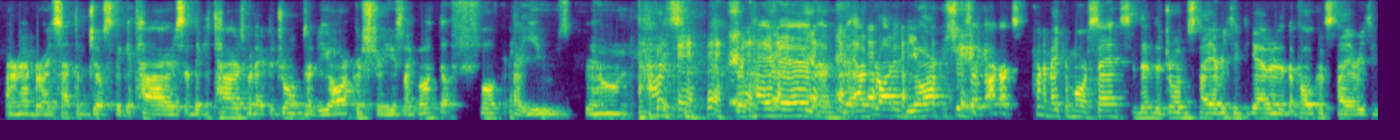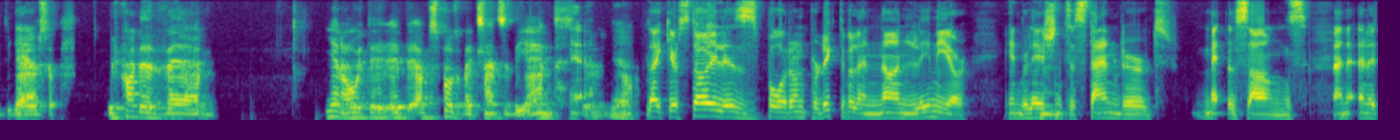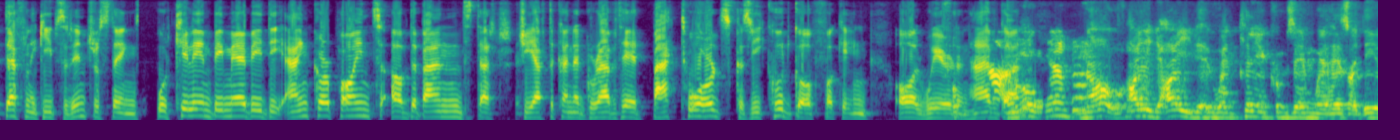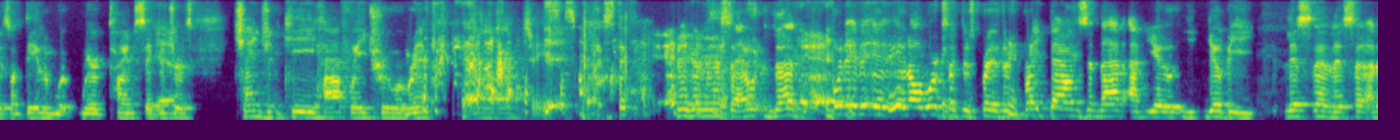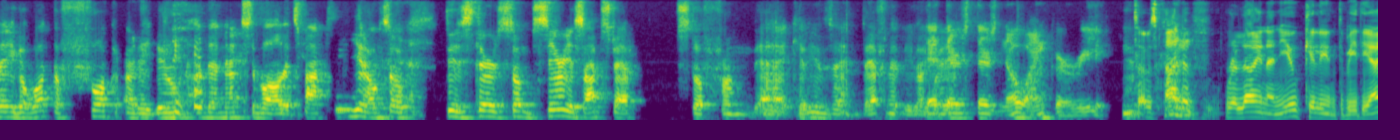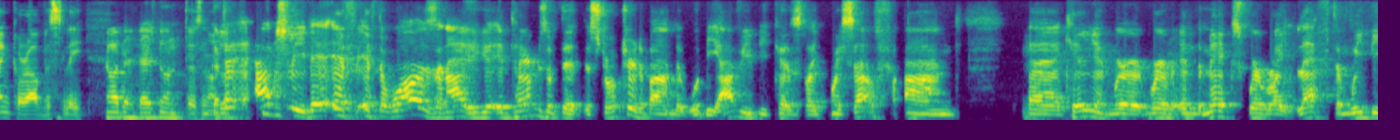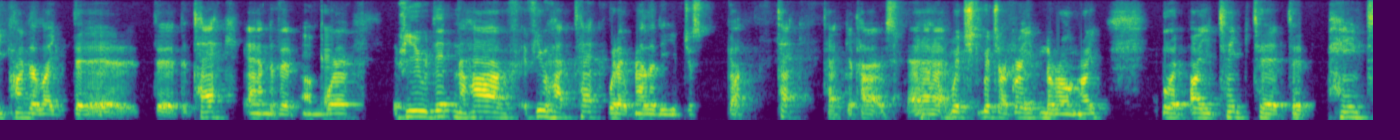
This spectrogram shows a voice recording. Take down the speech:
I remember I sent them just the guitars and the guitars without the drums and the orchestra. He was like, "What the fuck are you doing?" I was like, came in and I brought in the orchestra. He's like, "Oh, that's kind of making more sense." And then the drums tie everything together and the vocals tie everything together. Yeah. So we've kind of, um, you know, it, it, it, I suppose it makes sense in the end. Yeah. you know. Like your style is both unpredictable and non-linear in relation to standard metal songs, and and it definitely keeps it interesting. Would Killian be maybe the anchor point of the band that you have to kind of gravitate back towards? Because he could go fucking all weird and have gone. No, I, I, when Killian comes in with his ideas on dealing with weird time signatures, changing key halfway through a riff. uh, Jesus Christ. Oh, then, but it, it, it all works. Like there's there's breakdowns in that, and you'll you'll be listening, listening, and then you go, "What the fuck are they doing?" And then next of all, it's back. You know, so there's there's some serious abstract stuff from uh, Killian's end, definitely. Like There- there's there's no anchor really. So I was kind of relying on you, Killian, to be the anchor. Obviously, No, there, there's none. There's none. Good. The- Actually, the- if if there was, and I, in terms of the the structure of the band, it would be Avi because like myself and uh, Killian, we're we're in the mix. We're right left, and we'd be kind of like the the the tech end of it. Okay. Where if you didn't have, if you had tech without melody, you've just got tech tech guitars, uh, which which are great in their own right. But I think to to paint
